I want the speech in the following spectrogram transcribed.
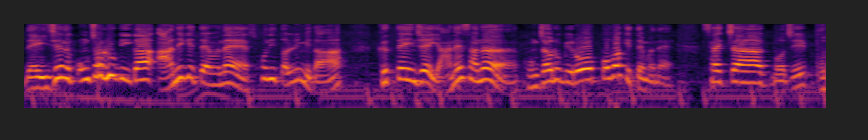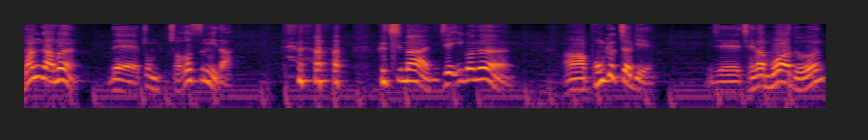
네 이제는 공짜 루비가 아니기 때문에 손이 떨립니다. 그때 이제 야네사는 공짜 루비로 뽑았기 때문에 살짝 뭐지 부담감은 네 좀 적었습니다. 그치만 이제 이거는 어, 본격적인 이제 제가 모아둔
